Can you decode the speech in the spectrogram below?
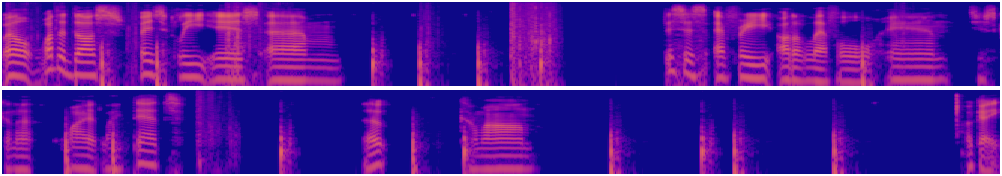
Well, what it does basically is um, this is every other level and just gonna wire it like that. Oh, come on. Okay,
